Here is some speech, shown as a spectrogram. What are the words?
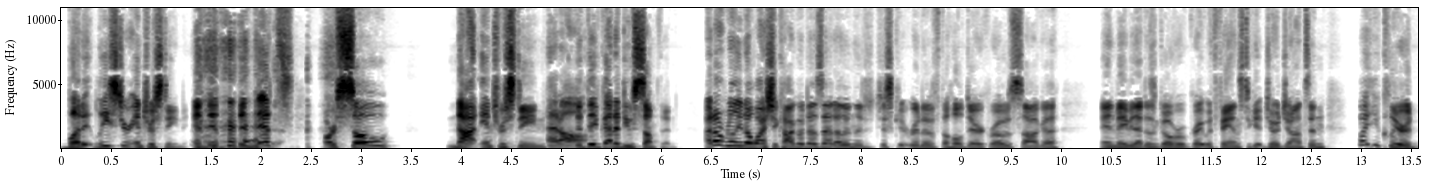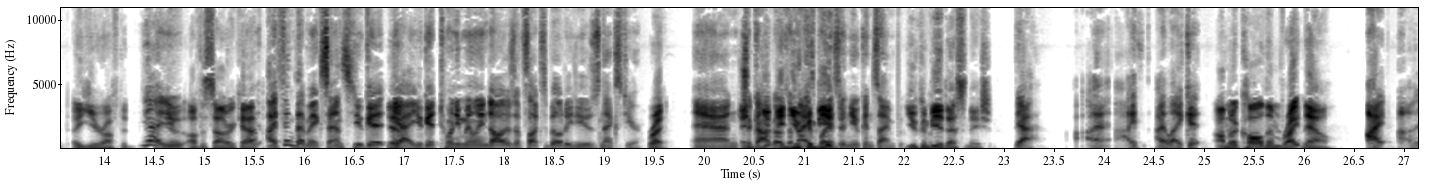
but at least you're interesting. And the, the Nets are so not interesting At all. that they've got to do something. I don't really know why Chicago does that, other than to just get rid of the whole Derrick Rose saga, and maybe that doesn't go over great with fans to get Joe Johnson. But you clear a year off the Yeah, you you- know, off the salary cap, I think that makes sense. You get yeah, Yeah. you get twenty million dollars of flexibility to use next year, right? And Chicago's and a you nice be a place, d- and you can sign. You can be a destination. yeah, I, I I like it. I'm going to call them right now. I uh,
